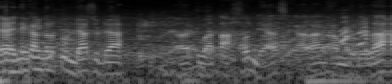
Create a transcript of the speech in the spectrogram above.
Ya ini kan tertunda sudah uh, dua tahun ya. Sekarang alhamdulillah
